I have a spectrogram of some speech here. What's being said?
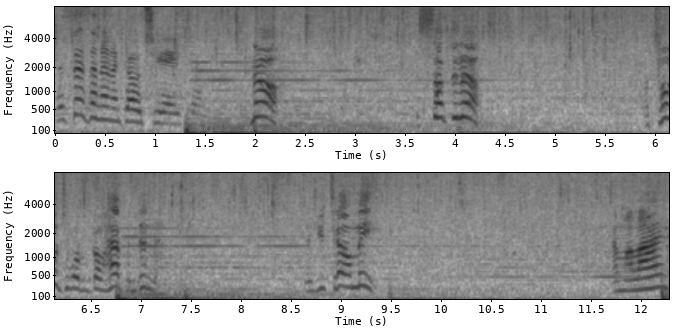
This isn't a negotiation. No! It's something else. I told you what was gonna happen, didn't I? Now you tell me. Am I lying?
